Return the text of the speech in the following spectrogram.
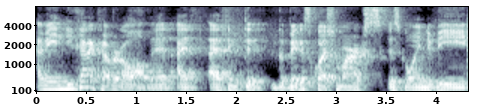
I mean, you kind of covered all of it. I I think the the biggest question marks is going to be,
